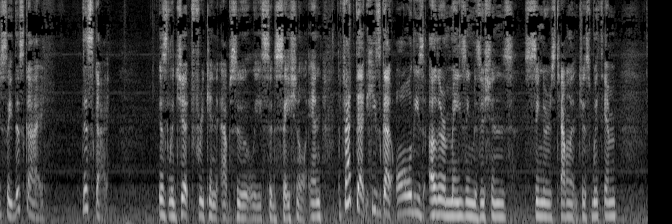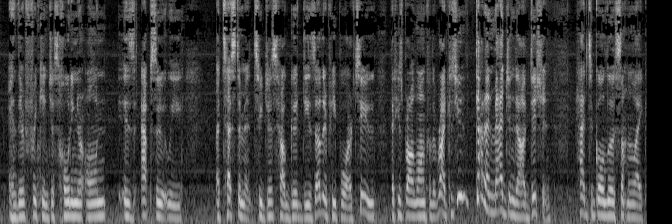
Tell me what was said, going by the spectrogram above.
Seriously, this guy, this guy is legit freaking absolutely sensational. And the fact that he's got all these other amazing musicians, singers, talent just with him, and they're freaking just holding their own is absolutely a testament to just how good these other people are too that he's brought along for the ride. Because you gotta imagine the audition had to go a little something like,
